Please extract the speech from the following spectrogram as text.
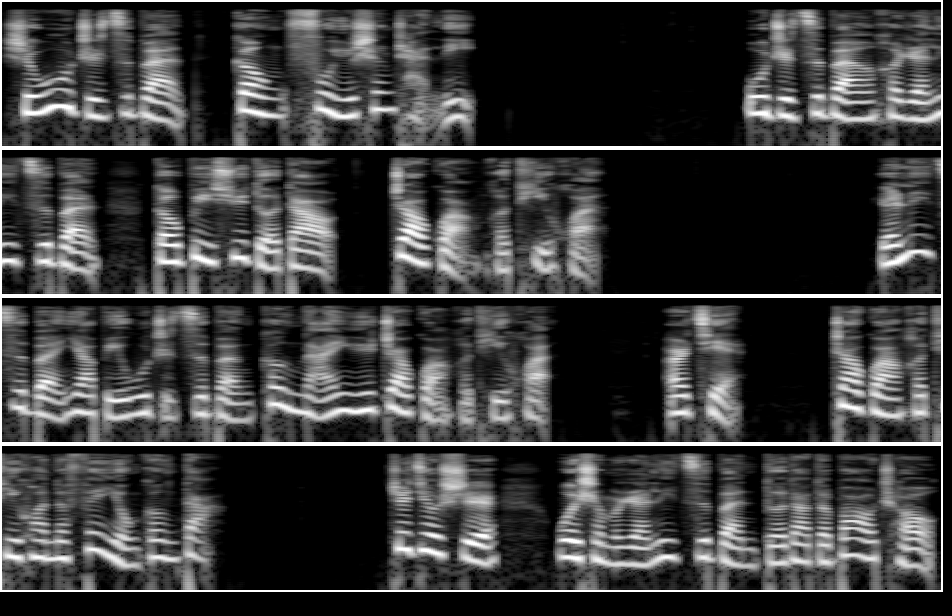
使物质资本更富于生产力。物质资本和人力资本都必须得到照管和替换。人力资本要比物质资本更难于照管和替换，而且照管和替换的费用更大。这就是为什么人力资本得到的报酬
